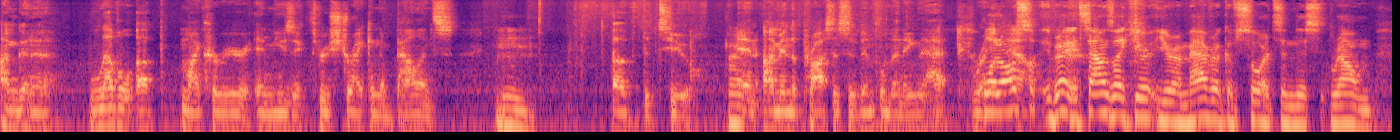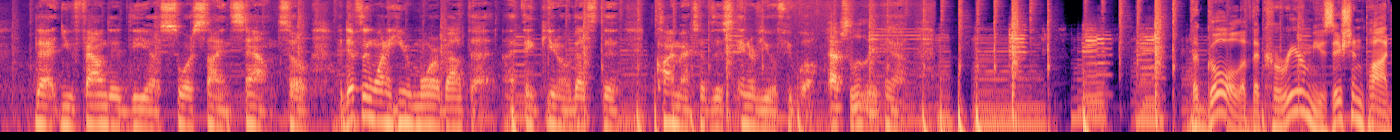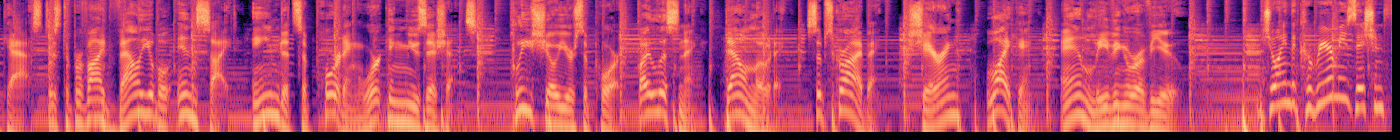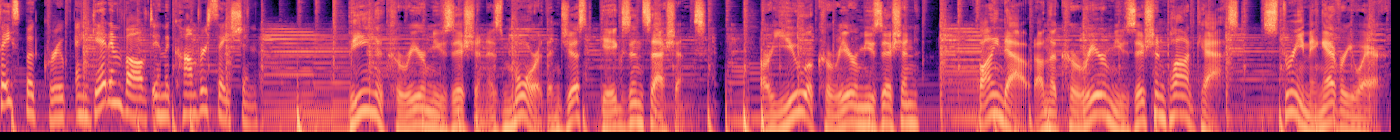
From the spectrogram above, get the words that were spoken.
I'm going to level up my career in music through striking a balance of the two. Right. And I'm in the process of implementing that right well, it now. also right. It sounds like you're you're a maverick of sorts in this realm that you founded the uh, Source Science Sound. So I definitely want to hear more about that. I think you know that's the climax of this interview, if you will. Absolutely. Yeah. The goal of the Career Musician Podcast is to provide valuable insight aimed at supporting working musicians. Please show your support by listening, downloading, subscribing, sharing, liking, and leaving a review. Join the Career Musician Facebook group and get involved in the conversation. Being a career musician is more than just gigs and sessions. Are you a career musician? Find out on the Career Musician Podcast, streaming everywhere.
